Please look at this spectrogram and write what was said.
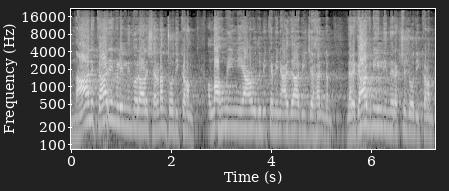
നാല് കാര്യങ്ങളിൽ നിന്ന് ഒരാൾ ശരണം ചോദിക്കണം. അള്ളാഹുമിൻ ജഹന്നം. നരകാഗ്നിയിൽ നിന്ന് രക്ഷ ചോദിക്കണം.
